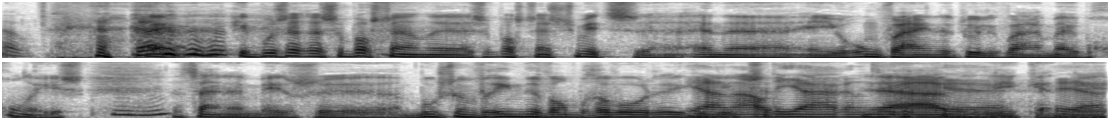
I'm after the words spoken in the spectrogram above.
Oh. nee. Ik moet zeggen, Sebastian, eh Sebastian Smits eh, en, eh, en Jeroen Vijn natuurlijk, waar hij mee begonnen is. Mhm. Dat zijn inmiddels eh boezemvrienden van me geworden. Ik- Ja, ik- na al die jaren natuurlijk. Ja, ik ken ja.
